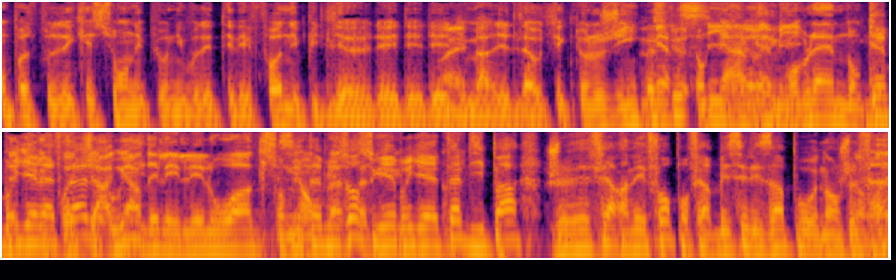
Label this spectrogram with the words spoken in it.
on peut se poser des questions. On n'est plus au niveau des téléphones et puis de, de, de, la haute technologie. Donc il y a un vrai problème. Donc Gabriel Attal, il faut regarder les, lois qui sont mises en place. C'est amusant parce que Gabriel Attal dit pas je vais faire un effort pour faire baisser les impôts. Non, je non, fais non,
